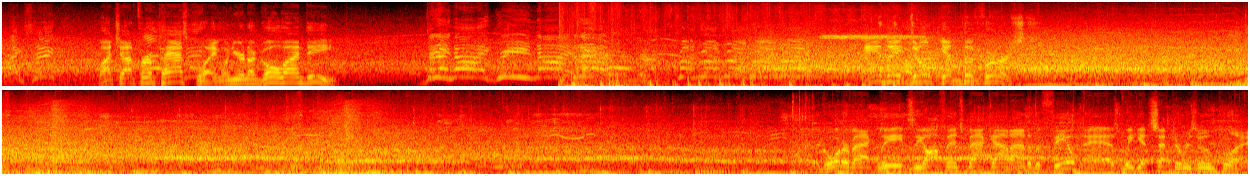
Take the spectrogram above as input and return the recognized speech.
now. Like. Watch out for a pass play when you're in a goal line D. Green nine, green nine. Run, run, run, run, run. And they don't get the first. Quarterback leads the offense back out onto the field as we get set to resume play.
